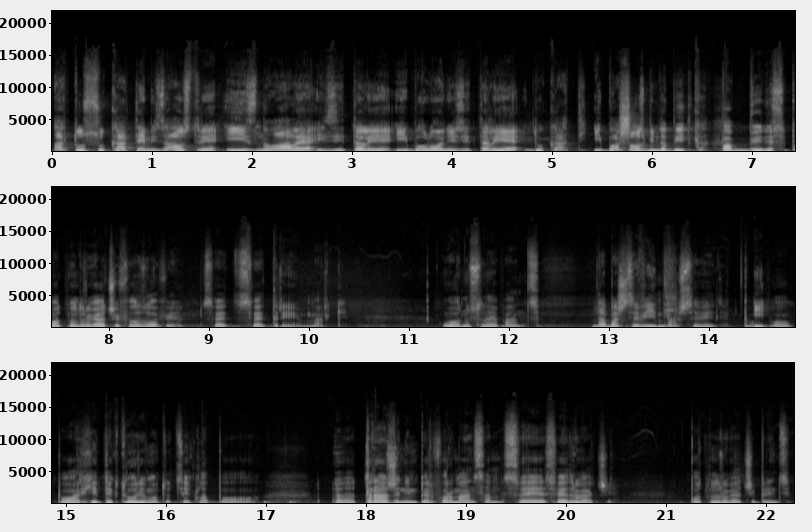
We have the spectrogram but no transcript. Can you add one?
a tu su KTM iz Austrije i iz Noalea iz Italije i Bolonja iz Italije Ducati. I baš ozbiljna bitka. Pa vidi se potpuno drugačije filozofije, sve, sve tri marke u odnosu na Japance. Da, baš se vidi. Baš se vidi. Po, I... po, po arhitekturi motocikla, po traženim performansama, sve, sve je drugačije. Potpuno drugačiji princip.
